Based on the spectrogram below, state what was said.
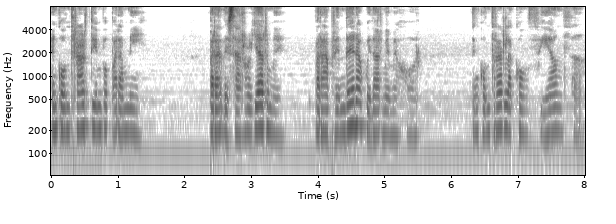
encontrar tiempo para mí, para desarrollarme, para aprender a cuidarme mejor, encontrar la confianza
